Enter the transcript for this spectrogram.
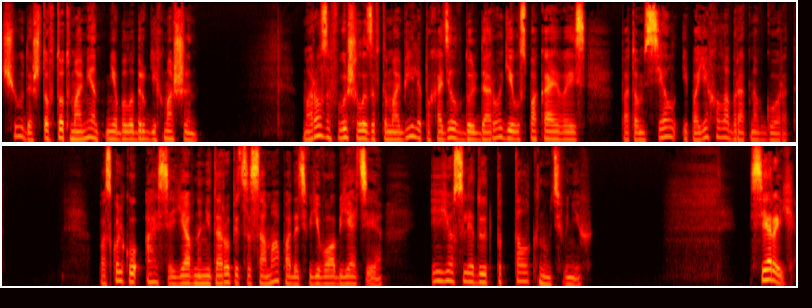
Чудо, что в тот момент не было других машин. Морозов вышел из автомобиля, походил вдоль дороги, успокаиваясь, потом сел и поехал обратно в город. Поскольку Ася явно не торопится сама падать в его объятия, ее следует подтолкнуть в них. «Серый,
